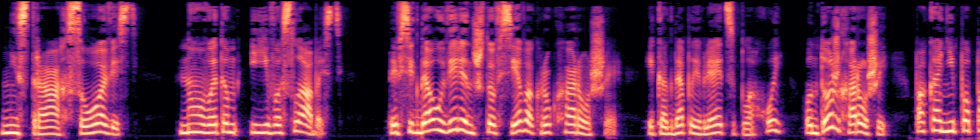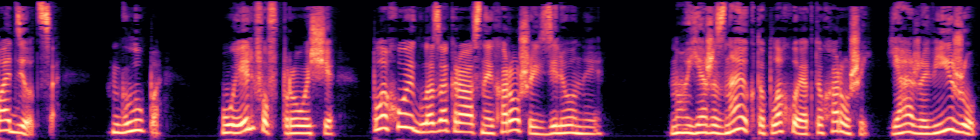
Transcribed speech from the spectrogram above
Не страх, совесть. Но в этом и его слабость. Ты всегда уверен, что все вокруг хорошие. И когда появляется плохой, он тоже хороший, пока не попадется. Глупо. У эльфов проще. Плохой — глаза красные, хорошие — зеленые. Но я же знаю, кто плохой, а кто хороший. Я же вижу.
